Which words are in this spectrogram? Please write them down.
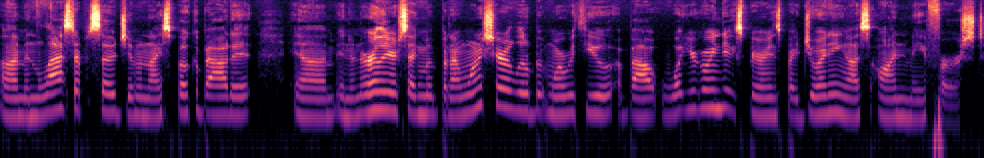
Um, in the last episode, Jim and I spoke about it um, in an earlier segment, but I want to share a little bit more with you about what you're going to experience by joining us on May 1st.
